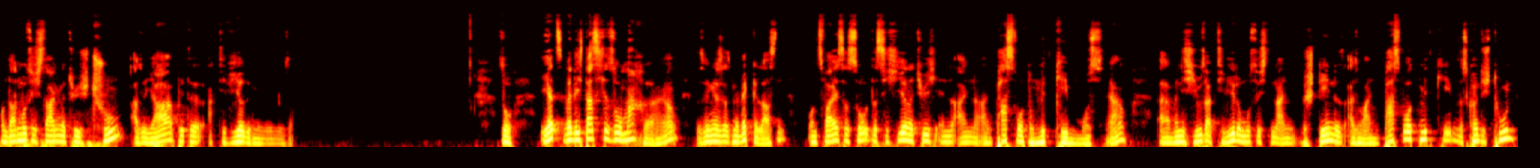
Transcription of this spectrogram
und dann muss ich sagen natürlich true, also ja, bitte aktiviere den Mini-User. So, jetzt, wenn ich das hier so mache, ja, deswegen habe ich das mal weggelassen, und zwar ist das so, dass ich hier natürlich in ein, ein Passwort noch mitgeben muss, ja. Äh, wenn ich User aktiviere, muss ich dann ein bestehendes, also ein Passwort mitgeben, das könnte ich tun.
